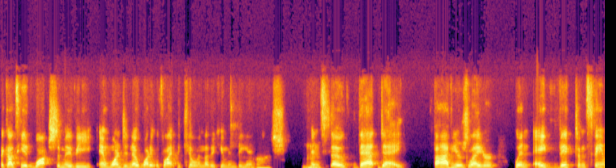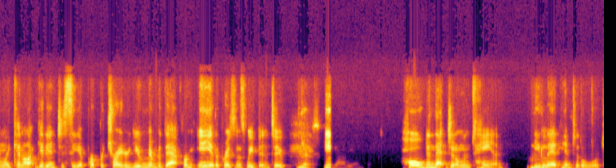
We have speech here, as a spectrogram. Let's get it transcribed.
because he had watched the movie and wanted to know what it was like to kill another human being. Mm-hmm. And so that day, five years later, when a victim's family cannot get in to see a perpetrator, you remember that from any of the prisons we've been to. Yes. He got in, holding that gentleman's hand. Mm-hmm. He led him to the Lord.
